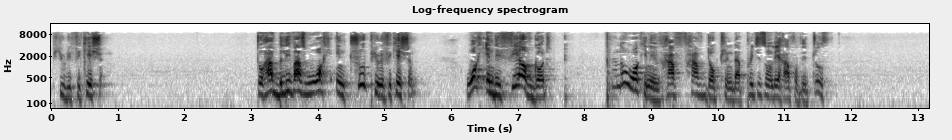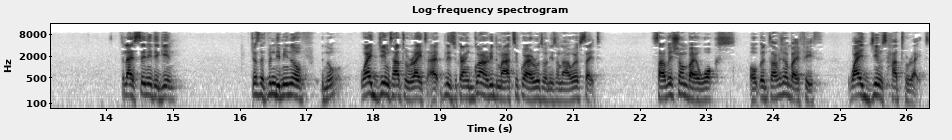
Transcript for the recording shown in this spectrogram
purification. To have believers walk in true purification. Walk in the fear of God. And don't walk in a half, half doctrine that preaches only half of the truth. I feel like saying it again. Just explain the meaning of, you know, why James had to write. I, please, you can go and read my article I wrote on this on our website. Salvation by works, or uh, salvation by faith. Why James had to write.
